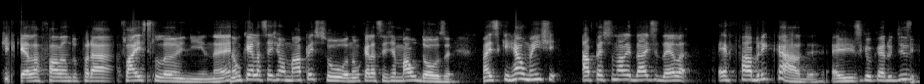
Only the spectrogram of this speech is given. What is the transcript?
que é ela falando pra Flyslane, né? Não que ela seja uma má pessoa, não que ela seja maldosa, mas que realmente a personalidade dela é fabricada. É isso que eu quero dizer.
